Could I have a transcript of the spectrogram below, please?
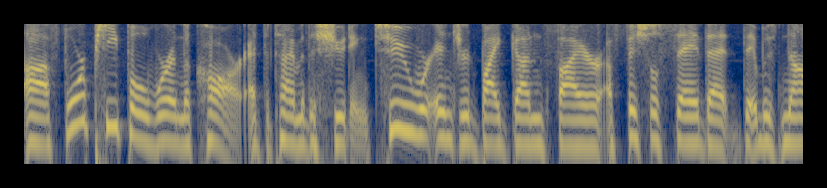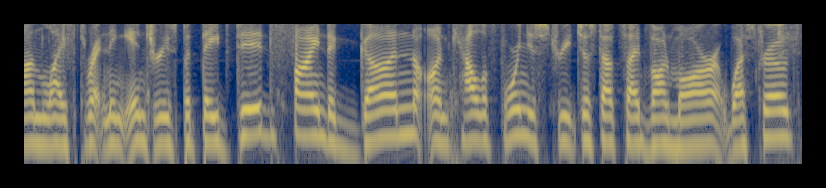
Uh, four people were in the car at the time of the shooting. Two were injured by gunfire. Officials say that it was non life threatening injuries, but they did find a gun on California Street just outside Von Maur at Westroads.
